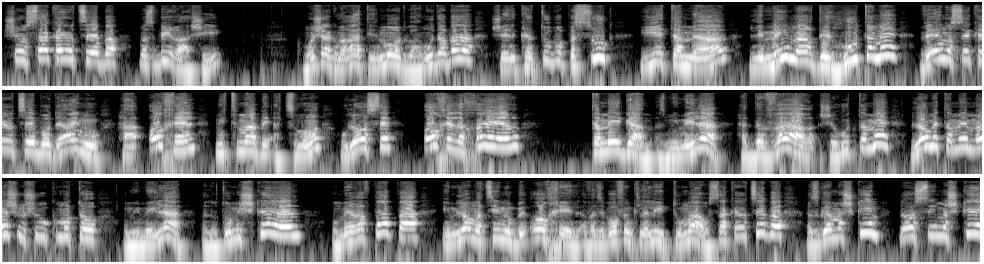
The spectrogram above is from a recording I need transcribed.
שעושה כיוצא בה. מסביר רש"י, כמו שהגמרא תלמוד בעמוד הבא, שכתוב בפסוק יטמא למימר דהוא טמא ואין עושה כיוצא בו. דהיינו, האוכל נטמא בעצמו, הוא לא עושה אוכל אחר טמא גם. אז ממילא, הדבר שהוא טמא לא מטמא משהו שהוא כמותו. וממילא, על אותו משקל, אומר רב פאפא, אם לא מצינו באוכל, אבל זה באופן כללי טומאה עושה כיוצא בה, אז גם משקים לא עושים משקה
